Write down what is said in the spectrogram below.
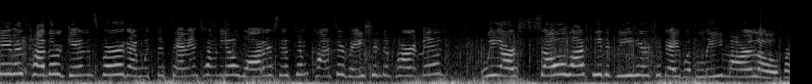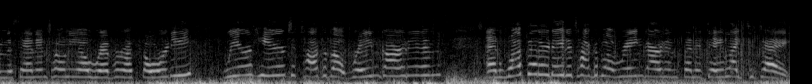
name is Heather Ginsburg. I'm with the San Antonio Water System Conservation Department. We are so lucky to be here today with Lee Marlowe from the San Antonio River Authority. We are here to talk about rain gardens, and what better day to talk about rain gardens than a day like today?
